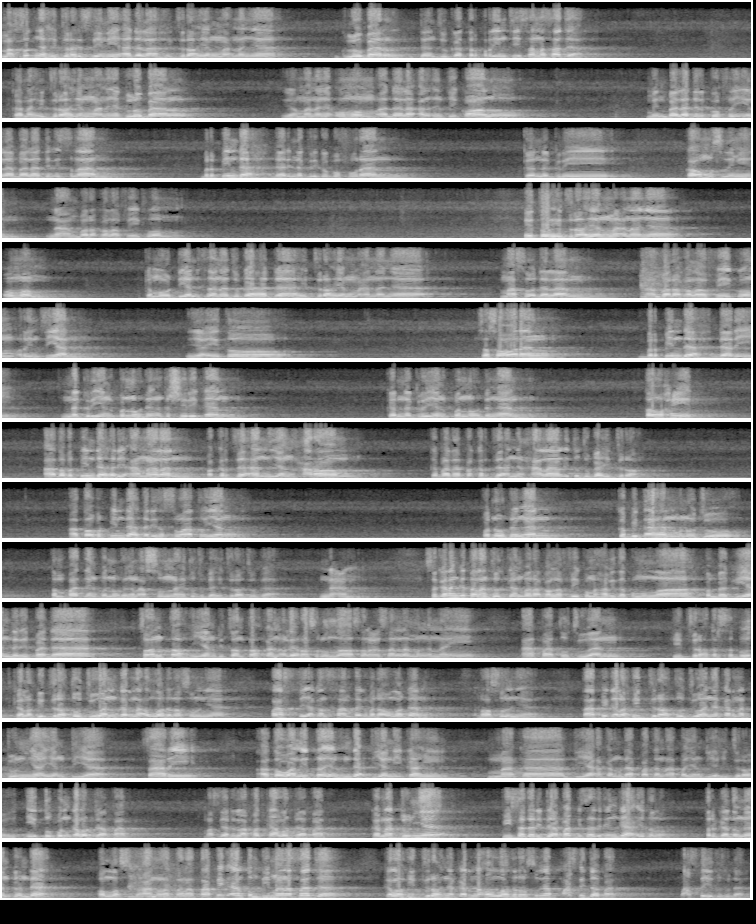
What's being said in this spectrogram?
Maksudnya hijrah di sini adalah hijrah yang maknanya global dan juga terperinci sama saja. Karena hijrah yang maknanya global, yang maknanya umum adalah al-intiqalu min baladil kufri ila baladil Islam. Berpindah dari negeri kekufuran ke negeri kaum muslimin. Naam barakallahu fikum. Itu hijrah yang maknanya umum. Kemudian di sana juga ada hijrah yang maknanya masuk dalam Nah, barakallahu fikum rincian yaitu seseorang berpindah dari negeri yang penuh dengan kesyirikan ke negeri yang penuh dengan tauhid atau berpindah dari amalan pekerjaan yang haram kepada pekerjaan yang halal itu juga hijrah. Atau berpindah dari sesuatu yang penuh dengan kebid'ahan menuju tempat yang penuh dengan as-sunnah itu juga hijrah juga. Naam. Sekarang kita lanjutkan barakallahu fikum hafizakumullah pembagian daripada contoh yang dicontohkan oleh Rasulullah sallallahu alaihi wasallam mengenai apa tujuan hijrah tersebut. Kalau hijrah tujuan karena Allah dan Rasulnya pasti akan sampai kepada Allah dan Rasulnya. Tapi kalau hijrah tujuannya karena dunia yang dia cari atau wanita yang hendak dia nikahi maka dia akan mendapatkan apa yang dia hijrahi. Itu pun kalau dapat. Masih ada lafaz kalau dapat. Karena dunia bisa jadi dapat, bisa jadi enggak itu loh. Tergantung dengan kehendak Allah Subhanahu wa taala. Tapi antum di mana saja, kalau hijrahnya karena Allah dan Rasulnya pasti dapat. Pasti itu sudah.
